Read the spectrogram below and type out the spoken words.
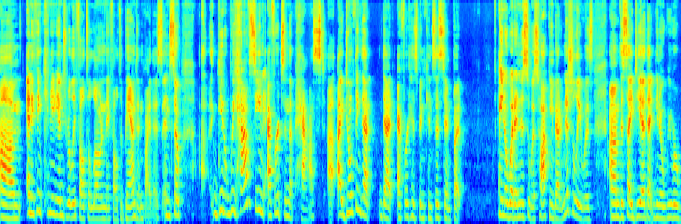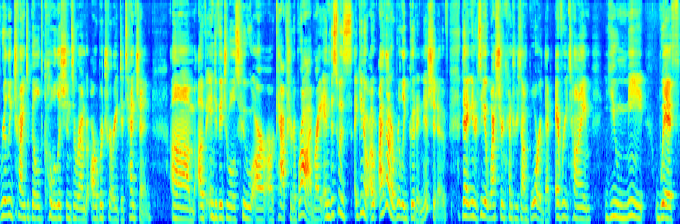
um, and I think Canadians really felt alone and they felt abandoned by this, and so, uh, you know, we have seen efforts in the past. I don't think that that effort has been consistent, but you know what Anessa was talking about initially was um, this idea that you know we were really trying to build coalitions around arbitrary detention um, of individuals who are are captured abroad, right? And this was you know I, I thought a really good initiative that you know to get Western countries on board that every time you meet with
